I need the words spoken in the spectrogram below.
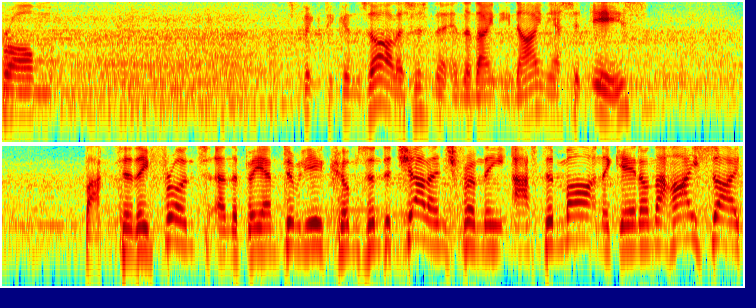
from it's Victor Gonzalez, isn't it, in the 99? Yes, it is. Back to the front, and the BMW comes under challenge from the Aston Martin again on the high side.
